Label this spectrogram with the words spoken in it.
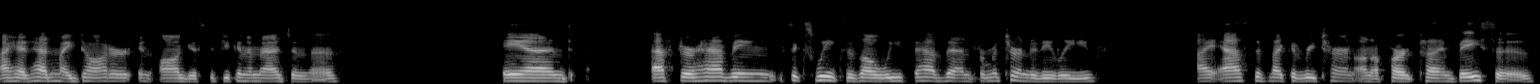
i had had my daughter in august if you can imagine this. And after having six weeks is all we used to have then for maternity leave i asked if i could return on a part-time basis.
